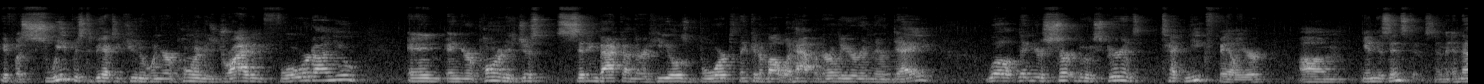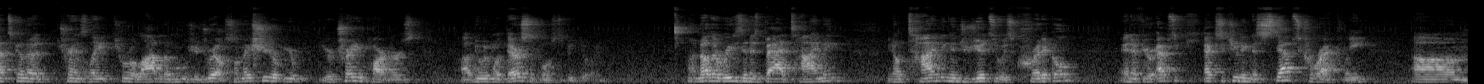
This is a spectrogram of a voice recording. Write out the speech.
if a sweep is to be executed when your opponent is driving forward on you, and, and your opponent is just sitting back on their heels, bored, thinking about what happened earlier in their day, well, then you're certain to experience technique failure um, in this instance. And, and that's going to translate through a lot of the moves you drill. So make sure your, your, your training partner's uh, doing what they're supposed to be doing. Another reason is bad timing. You know, timing in jiu-jitsu is critical. And if you're ex executing the steps correctly, um,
